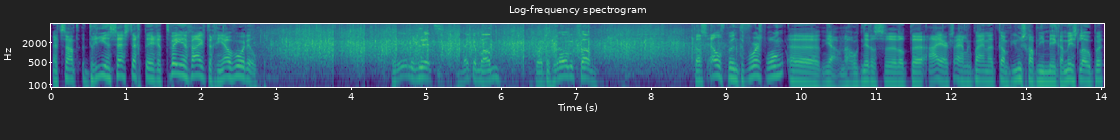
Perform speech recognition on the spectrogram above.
Het staat 63 tegen 52 in jouw voordeel. Heerlijk dit. Lekker man. Ik word er vrolijk van. Dat is 11 punten voorsprong. Uh, ja, nou goed, net als uh, dat uh, Ajax eigenlijk bijna het kampioenschap niet meer kan mislopen.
